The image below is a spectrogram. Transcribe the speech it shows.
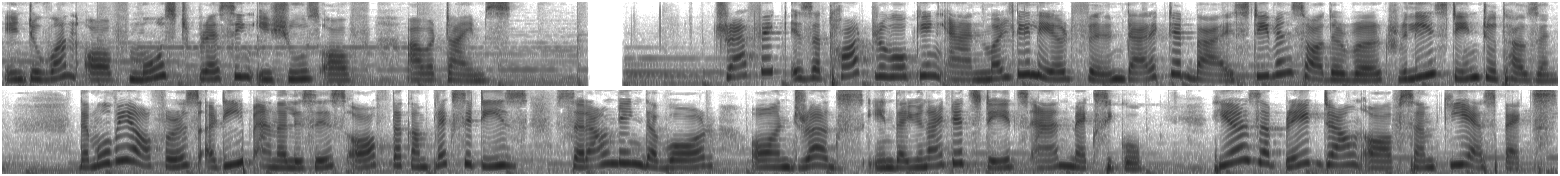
into one of most pressing issues of our times. Traffic is a thought provoking and multi layered film directed by Steven Soderbergh, released in 2000. The movie offers a deep analysis of the complexities surrounding the war on drugs in the United States and Mexico. Here's a breakdown of some key aspects.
